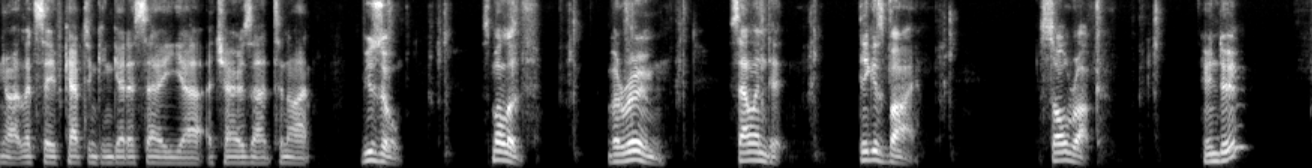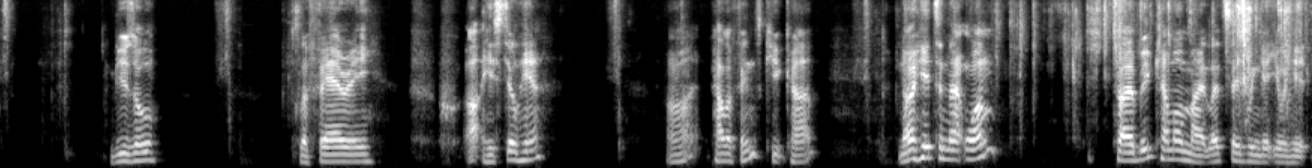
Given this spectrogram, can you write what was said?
All right, let's see if Captain can get us a, uh, a Charizard tonight. Buizel, Smoliv, Varoom, Salandit, Diggersby, Solrock, Houndoom, Buizel, Clefairy. Oh, he's still here. All right, Palafins, cute card. No hits in that one. Toby, come on, mate. Let's see if we can get you a hit.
